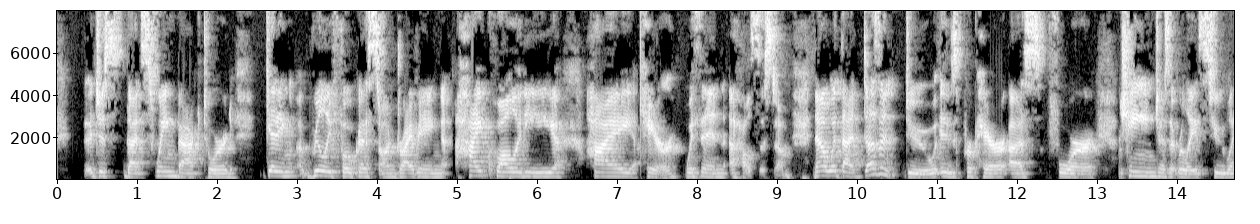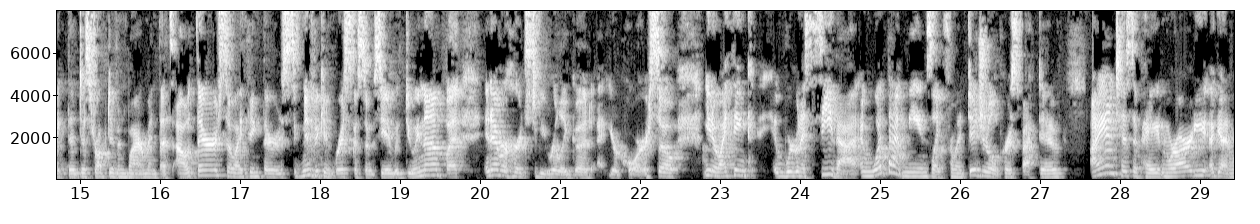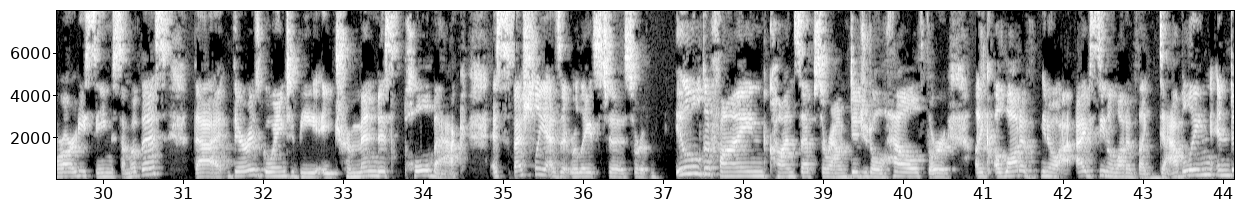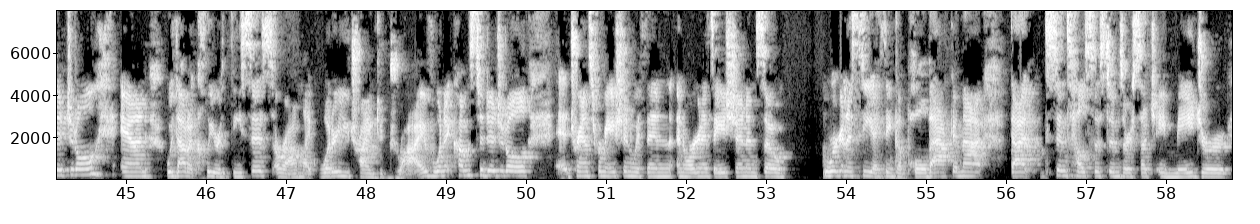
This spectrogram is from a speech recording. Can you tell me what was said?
just that swing back toward getting really focused on driving high quality, high care within a health system. Now, what that doesn't do is prepare us for change as it relates to like the disruptive environment that's out there. So I think there's significant risk associated with doing that, but it never hurts to be really good at your core. So, you know, I think we're going to see that. And what that means, like from a digital perspective, I anticipate, and we're already, again, we're already seeing some of this, that there is going to be a tremendous pullback, especially as it relates to sort of ill defined concepts around digital health or like a lot of, you know, I've seen a lot of like dabbling in digital and without a clear thesis around like what are you trying to drive when it comes to digital eh, transformation within an organization. And so, we're going to see, I think, a pullback in that. That since health systems are such a major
